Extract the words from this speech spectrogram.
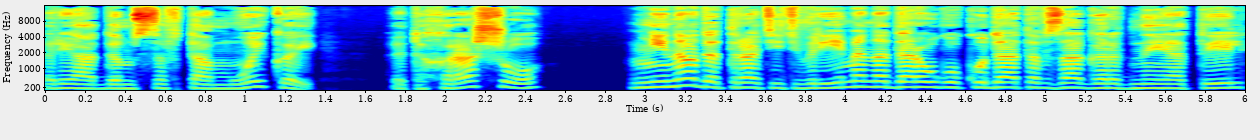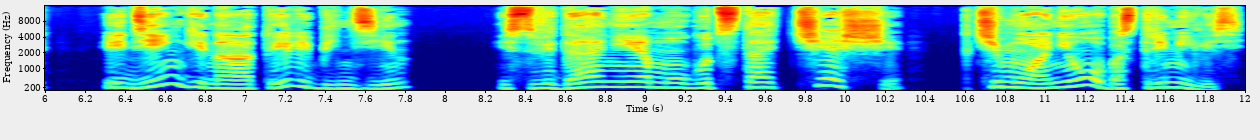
Рядом с автомойкой — это хорошо. Не надо тратить время на дорогу куда-то в загородный отель и деньги на отель и бензин. И свидания могут стать чаще, к чему они оба стремились.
